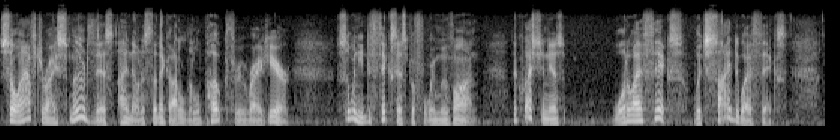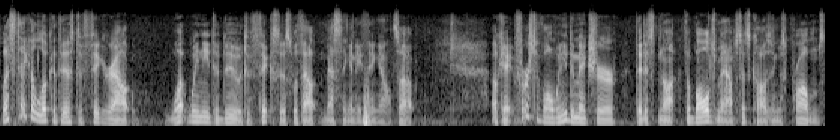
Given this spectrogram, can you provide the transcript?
So after I smoothed this, I noticed that I got a little poke through right here. So we need to fix this before we move on. The question is, what do I fix? Which side do I fix? Let's take a look at this to figure out what we need to do to fix this without messing anything else up. Okay, first of all, we need to make sure that it's not the bulge maps that's causing us problems.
